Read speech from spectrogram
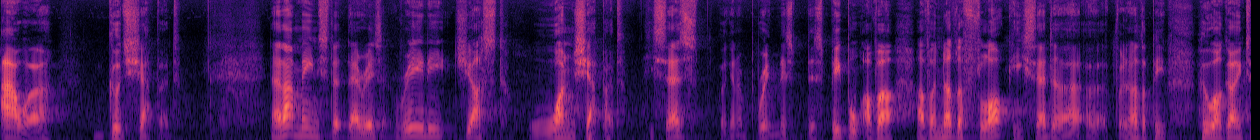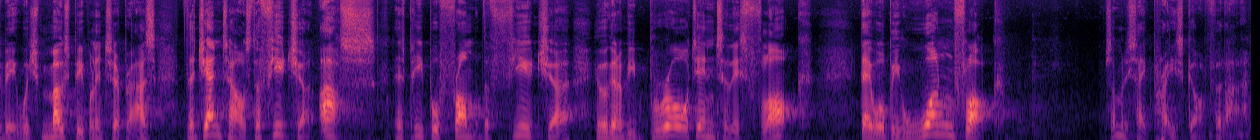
our good shepherd. Now, that means that there is really just one shepherd. He says, we're going to bring this, this people of, a, of another flock, he said, uh, uh, another people who are going to be, which most people interpret as the Gentiles, the future, us. There's people from the future who are going to be brought into this flock. There will be one flock. Somebody say, Praise God for that.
